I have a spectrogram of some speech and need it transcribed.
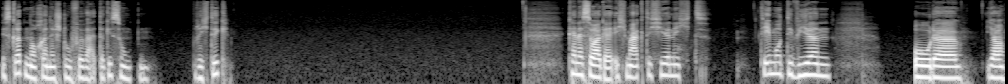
ist gerade noch eine Stufe weiter gesunken. Richtig? Keine Sorge, ich mag dich hier nicht demotivieren oder ja,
